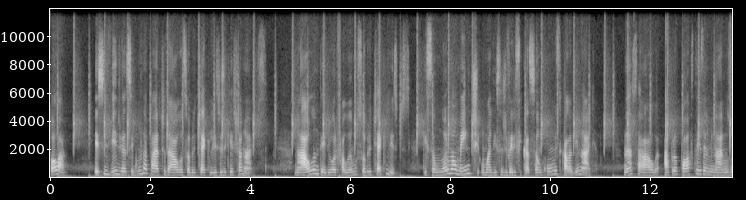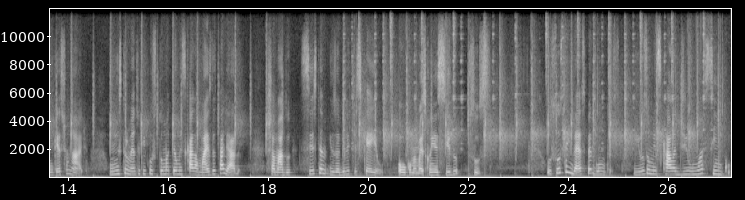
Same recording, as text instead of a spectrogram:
Olá! Esse vídeo é a segunda parte da aula sobre checklists de questionários. Na aula anterior falamos sobre checklists, que são normalmente uma lista de verificação com uma escala binária. Nessa aula, a proposta é examinarmos um questionário, um instrumento que costuma ter uma escala mais detalhada, chamado System Usability Scale, ou como é mais conhecido, SUS. O SUS tem 10 perguntas e usa uma escala de 1 a 5,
